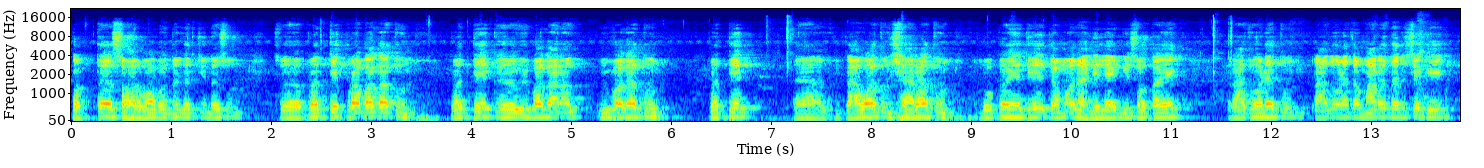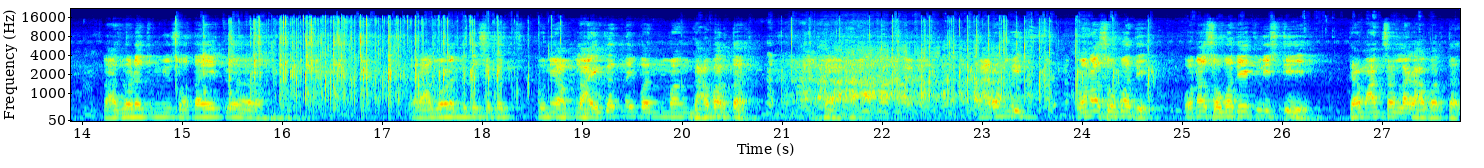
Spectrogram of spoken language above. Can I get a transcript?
फक्त स्वारबाबा नगरची नसून प्रत्येक प्रभागातून प्रत्येक विभागानं विभागातून प्रत्येक गावातून शहरातून लोक येथे जमा झालेले आहे. मी स्वतः एक राजवाड्यातून राजवाड्याचा मार्गदर्शक आहे. राजवाड्यातून मी स्वतः एक अ, राजवाड्यात तसे कोणी आपलं ऐकत नाही पण मग घाबरतात. कारण मी कोणासोबत आहे? कोणासोबत एकनिष्ठी आहे? त्या माणसांना घाबरतात.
